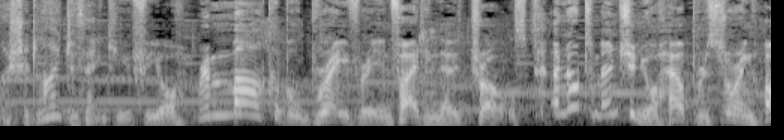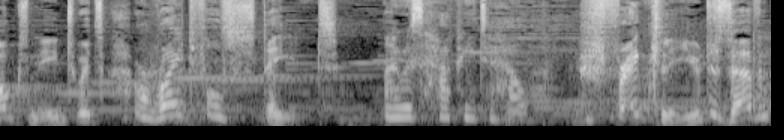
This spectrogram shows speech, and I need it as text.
I should like to thank you for your remarkable bravery in fighting those trolls, and not to mention your help restoring Hogsmeade to its rightful state. I was happy to help. Frankly, you deserve an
